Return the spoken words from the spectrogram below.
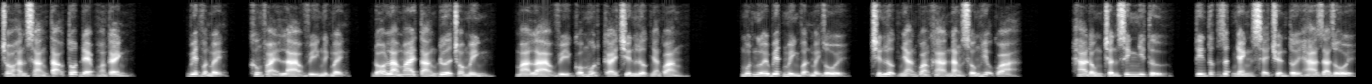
cho hắn sáng tạo tốt đẹp hoàn cảnh. Biết vận mệnh, không phải là vì nghịch mệnh, đó là mai táng đưa cho mình, mà là vì có một cái chiến lược nhãn quang. Một người biết mình vận mệnh rồi, chiến lược nhãn quang khả năng sống hiệu quả. Hà đồng trần sinh nhi tử, tin tức rất nhanh sẽ chuyển tới hà gia rồi.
